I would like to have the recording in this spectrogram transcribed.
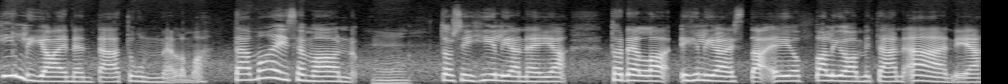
hiljainen tämä tunnelma. Tämä maisema on mm. tosi hiljainen ja todella hiljaista, ei ole paljon mitään ääniä.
